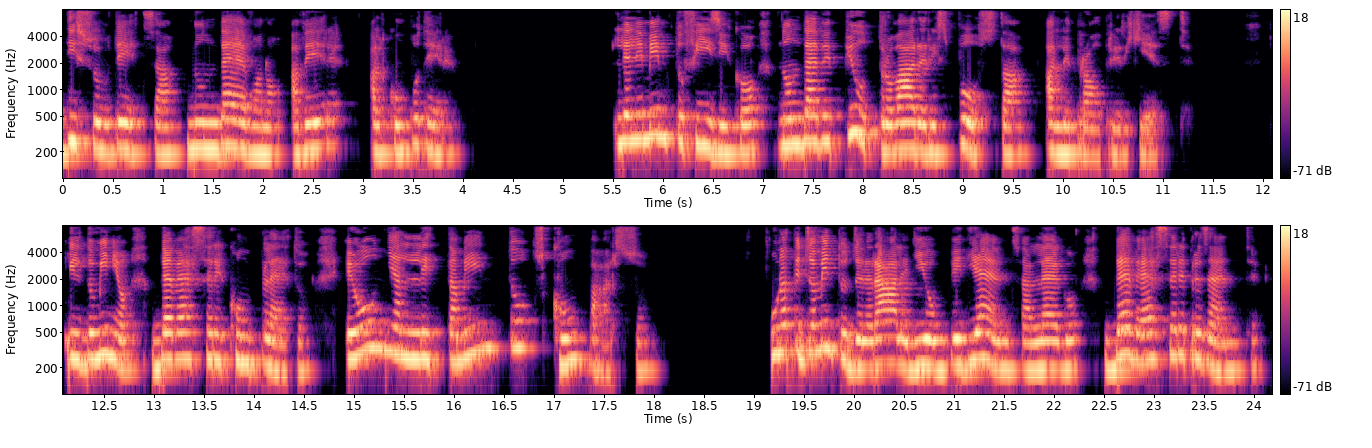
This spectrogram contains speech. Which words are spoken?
dissolutezza non devono avere alcun potere. L'elemento fisico non deve più trovare risposta alle proprie richieste. Il dominio deve essere completo e ogni allettamento scomparso. Un atteggiamento generale di obbedienza all'ego deve essere presente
